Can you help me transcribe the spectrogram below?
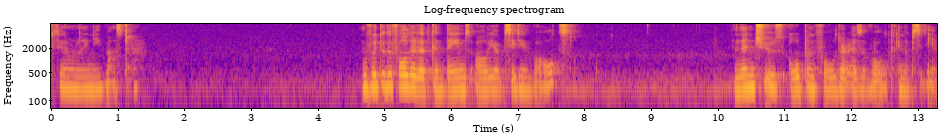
So you don't really need master. Move it to the folder that contains all your Obsidian vaults and then choose open folder as a vault in Obsidian.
